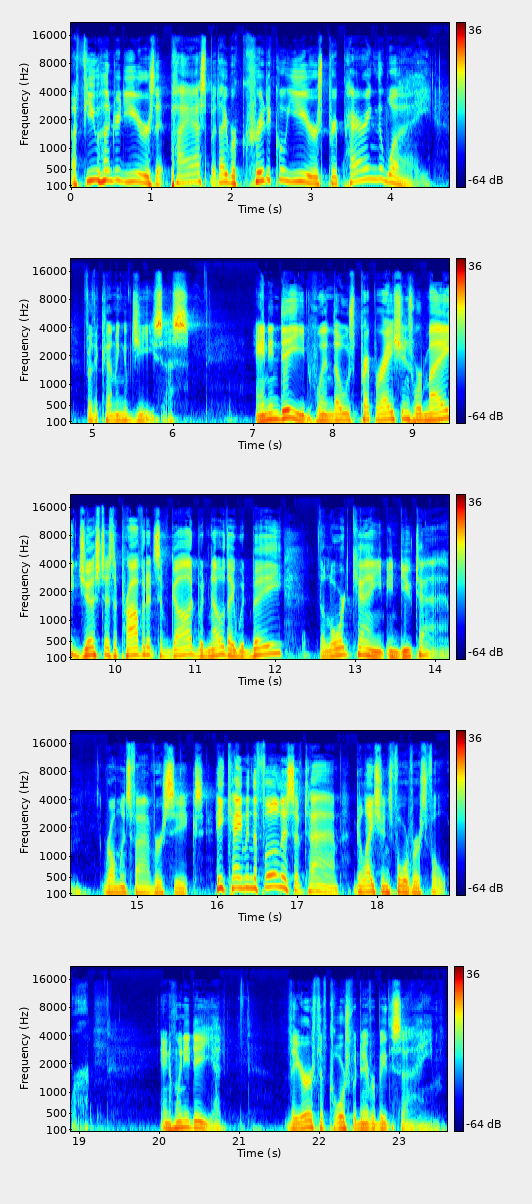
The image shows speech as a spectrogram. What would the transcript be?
a few hundred years that passed, but they were critical years preparing the way for the coming of Jesus. And indeed, when those preparations were made, just as the providence of God would know they would be, the Lord came in due time. Romans 5, verse 6. He came in the fullness of time. Galatians 4, verse 4. And when He did, the earth, of course, would never be the same.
